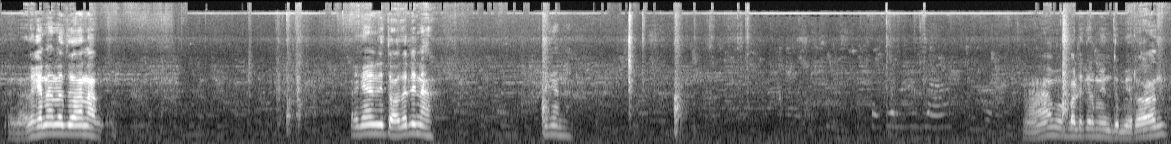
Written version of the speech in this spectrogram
Halika na na doon, anak. Halika na dito, dali na. Halika na. Ha, babalikan mo yung dumi ron?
